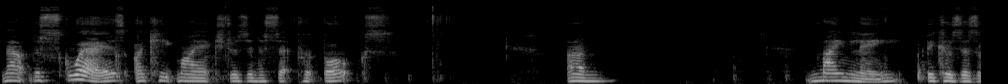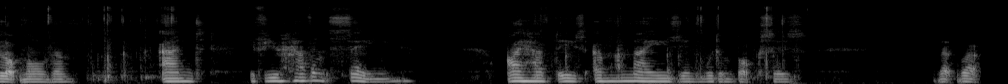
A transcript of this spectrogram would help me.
now the squares I keep my extras in a separate box. Um mainly because there's a lot more of them. And if you haven't seen I have these amazing wooden boxes that were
